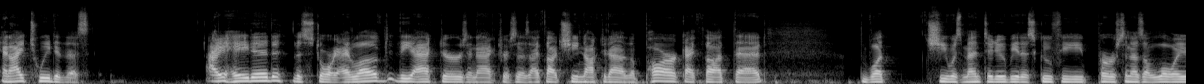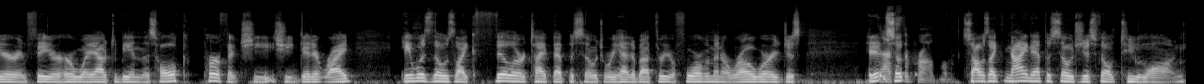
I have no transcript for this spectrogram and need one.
and I tweeted this. I hated the story. I loved the actors and actresses. I thought she knocked it out of the park. I thought that what she was meant to do be this goofy person as a lawyer and figure her way out to being this Hulk. Perfect. She she did it right. It was those like filler type episodes where we had about three or four of them in a row where it just it, That's so, the problem. so I was like nine episodes just felt too long.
